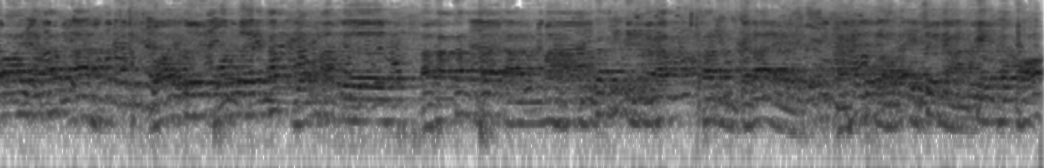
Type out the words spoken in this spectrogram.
บอยนะครับนะบอยเอ่ยพล เลยนะครับ เดี๋ยวมาเจอทางท่านพระอาจารย์มหาภูท่านนิดหนึ่งนะครับ ท่านจะได้ให้พวกเราได้ช่วยงานเตรียมความพร้อม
